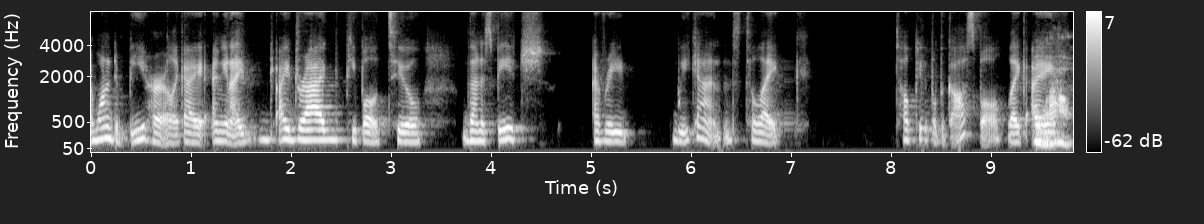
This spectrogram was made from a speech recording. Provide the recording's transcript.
I wanted to be her. Like I, I mean, I, I dragged people to Venice Beach every weekend to like tell people the gospel. Like oh, I, wow.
